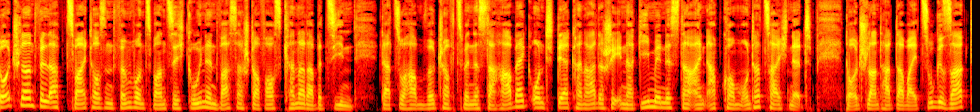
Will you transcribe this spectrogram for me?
Deutschland will ab 2025 grünen Wasserstoff aus Kanada beziehen. Dazu haben Wirtschaftsminister Habeck und der kanadische Energieminister ein Abkommen unterzeichnet. Deutschland hat dabei zugesagt,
